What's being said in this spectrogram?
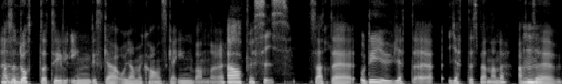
Alltså Eh, dotter till indiska och jamaicanska invandrare. Ja, precis. Så att, eh, och det är ju jätte, jättespännande att Mm. eh,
